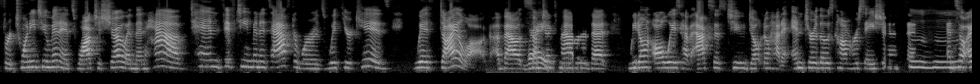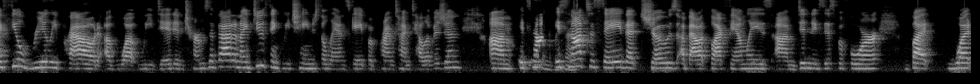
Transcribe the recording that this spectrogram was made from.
for 22 minutes watch a show and then have 10 15 minutes afterwards with your kids with dialogue about right. subject matter that we don't always have access to don't know how to enter those conversations and, mm-hmm. and so i feel really proud of what we did in terms of that and i do think we changed the landscape of primetime television um, it's not 100%. it's not to say that shows about black families um, didn't exist before but what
